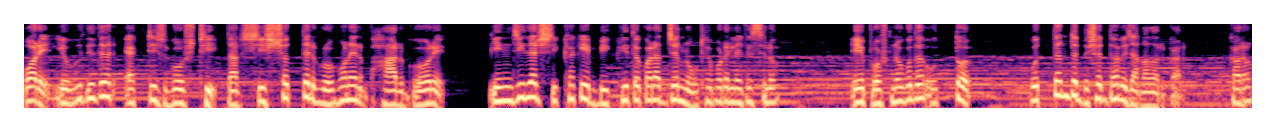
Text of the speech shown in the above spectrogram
পরে ইহুদিদের একটি গোষ্ঠী তার শিষ্যত্বের গ্রহণের ভার গড়ে ইঞ্জিলের শিক্ষাকে বিকৃত করার জন্য উঠে পড়ে লেগেছিল এই প্রশ্নগুলোর উত্তর অত্যন্ত বিশদভাবে জানা দরকার। কারণ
